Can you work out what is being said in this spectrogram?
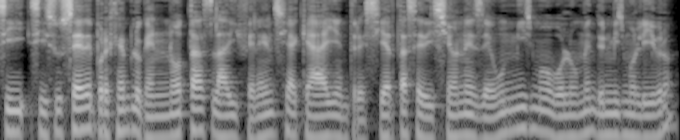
si, sucede, por ejemplo, que notas la diferencia que hay entre ciertas ediciones de un mismo volumen, de un mismo libro,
